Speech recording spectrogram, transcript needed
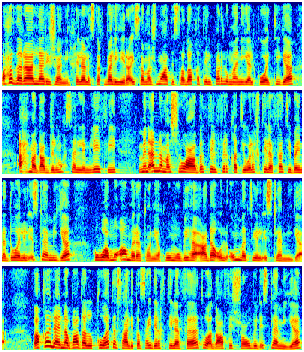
وحذر لاريجاني خلال استقباله رئيس مجموعة الصداقة البرلمانية الكويتية أحمد عبد المحسن المليفي من أن مشروع بث الفرقة والاختلافات بين الدول الإسلامية هو مؤامرة يقوم بها أعداء الأمة الإسلامية. وقال إن بعض القوى تسعى لتصعيد الاختلافات وأضعاف الشعوب الإسلامية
